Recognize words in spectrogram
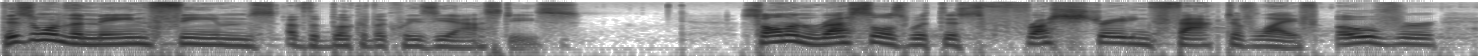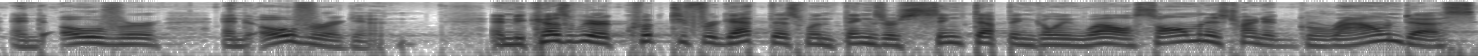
This is one of the main themes of the book of Ecclesiastes. Solomon wrestles with this frustrating fact of life over and over and over again. And because we are quick to forget this when things are synced up and going well, Solomon is trying to ground us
